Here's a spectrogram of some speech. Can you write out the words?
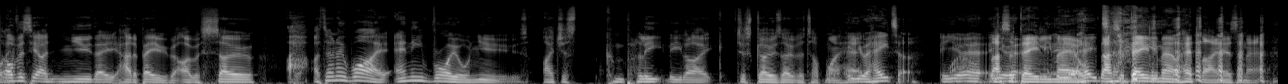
boy. obviously I knew they had a baby, but I was so. I don't know why. Any royal news, I just completely like just goes over the top of my head. Are you a hater? Are you Wow. a, That's you a Daily Mail. hater? That's a Daily Mail headline, isn't it?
